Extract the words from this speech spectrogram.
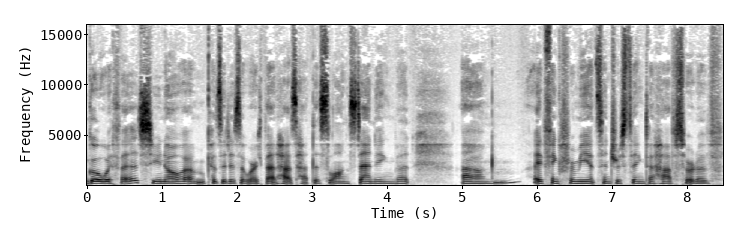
go with it, you know, because um, it is a work that has had this long standing. But um, I think for me, it's interesting to have sort of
